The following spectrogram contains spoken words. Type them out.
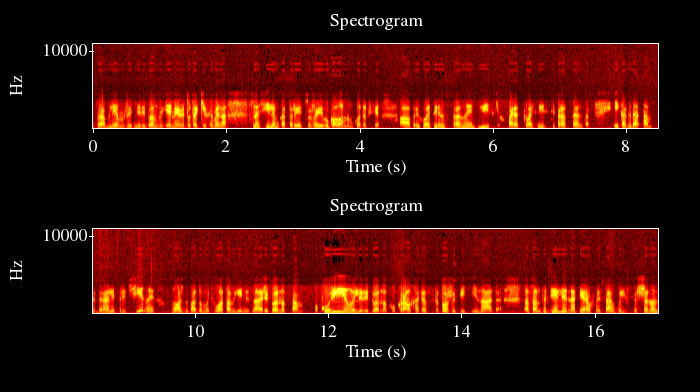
проблем в жизни ребенка, я имею в виду таких именно с насилием, которые есть уже и в Уголовном кодексе, а, приходит именно со стороны близких, порядка 80%. И когда там собирали причины, можно подумать, вот там, я не знаю, ребенок там покурил или ребенок украл, хотя это тоже бить не надо. На самом-то деле на первых местах были совершенно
